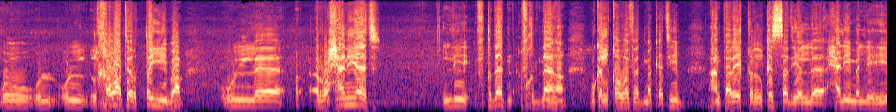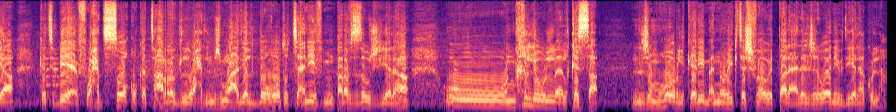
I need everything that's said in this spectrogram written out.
وال- والخواطر الطيبة والروحانيات اللي فقدات فقدناها. وكنلقاوها في هذه المكاتب. عن طريق القصة ديال حليمه اللي هي كتبيع في واحد السوق وكتعرض لواحد المجموعة ديال الضغوط والتعنيف من طرف الزوج ديالها. ونخليو ال- القصة للجمهور الكريم أنه يكتشفها ويطلع على الجوانب ديالها كلها.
